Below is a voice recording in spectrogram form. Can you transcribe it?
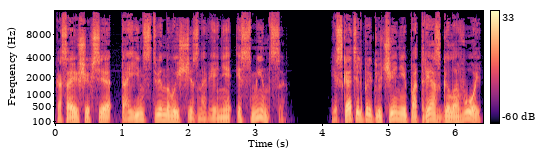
касающихся таинственного исчезновения эсминца. Искатель приключений потряс головой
